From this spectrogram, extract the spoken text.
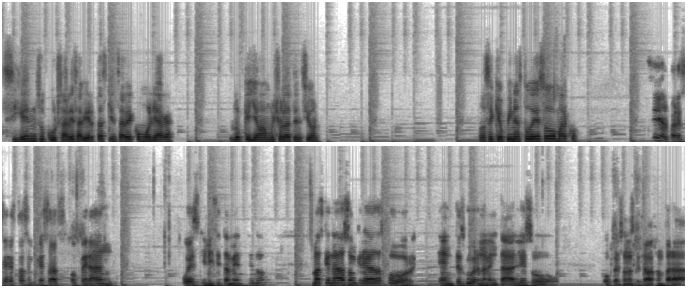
siguen sucursales abiertas, quién sabe cómo le haga lo que llama mucho la atención. No sé qué opinas tú de eso, Marco. Sí, al parecer estas empresas operan pues ilícitamente, ¿no? Más que nada son creadas por entes gubernamentales o, personas que trabajan para,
